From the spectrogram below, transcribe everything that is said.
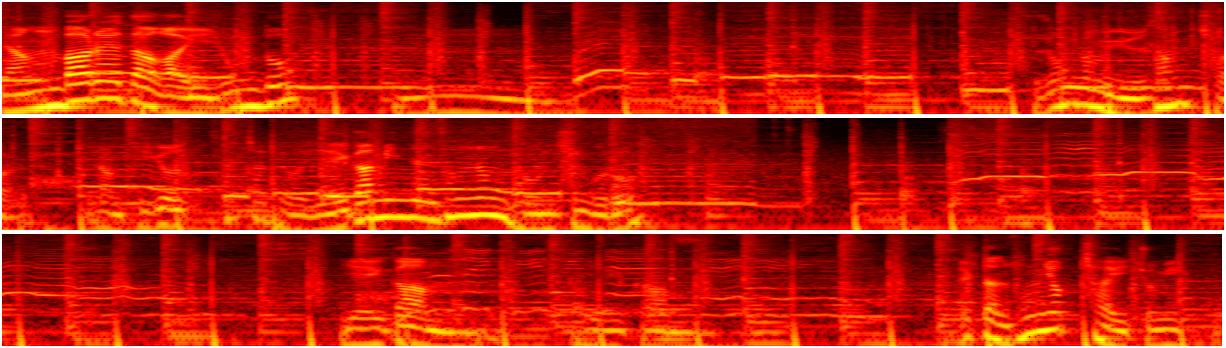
양발에다가 이 정도? 음. 저 정도면 유상철이랑 비교 살짝. 예감 있는 성능 좋은 친구로 예감 예감 일단 속력 차이 좀 있고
